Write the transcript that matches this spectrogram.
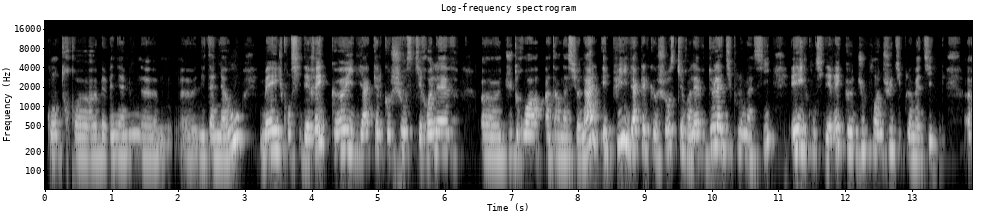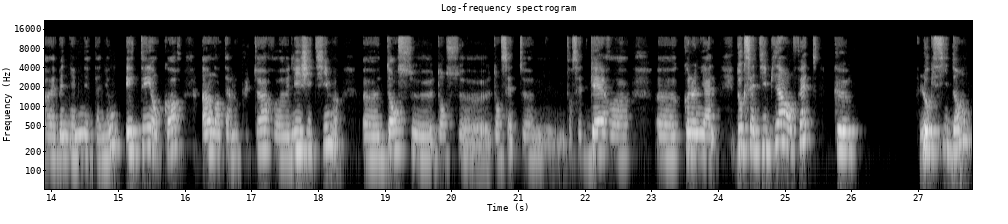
contre euh, Benjamin Netanyahou, mais il considérait qu'il y a quelque chose qui relève euh, du droit international. Et puis, il y a quelque chose qui relève de la diplomatie. Et il considérait que du point de vue diplomatique, euh, Benjamin Netanyahu était encore un interlocuteur euh, légitime euh, dans, ce, dans, ce, dans, cette, euh, dans cette guerre euh, coloniale. Donc, ça dit bien, en fait, que l'Occident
